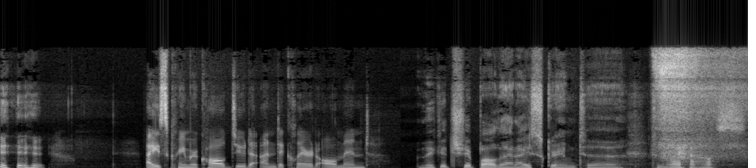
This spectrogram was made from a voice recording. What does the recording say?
away. Ice cream recalled due to undeclared almond. They could ship all that ice cream to to my house.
